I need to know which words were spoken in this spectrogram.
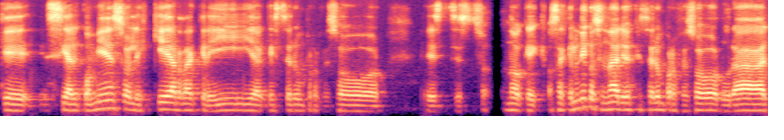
que si al comienzo la izquierda creía que este era un profesor este, no, que, o sea, que el único escenario es que ser un profesor rural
